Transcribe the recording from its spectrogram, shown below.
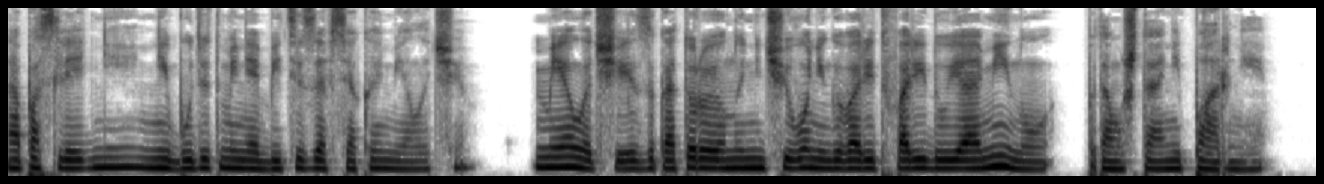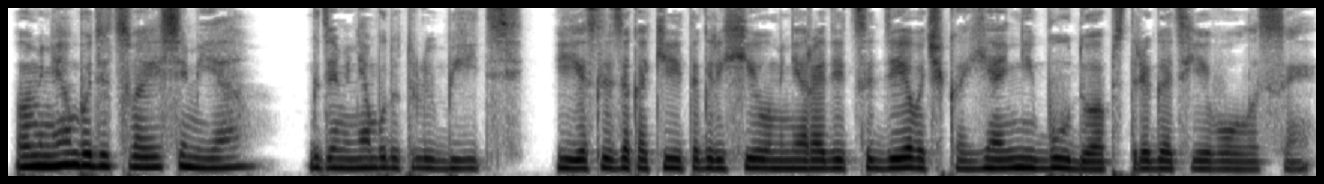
А последний не будет меня бить из-за всякой мелочи. Мелочи, из-за которой он и ничего не говорит Фариду и Амину, потому что они парни. У меня будет своя семья, где меня будут любить, и если за какие-то грехи у меня родится девочка, я не буду обстригать ей волосы.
